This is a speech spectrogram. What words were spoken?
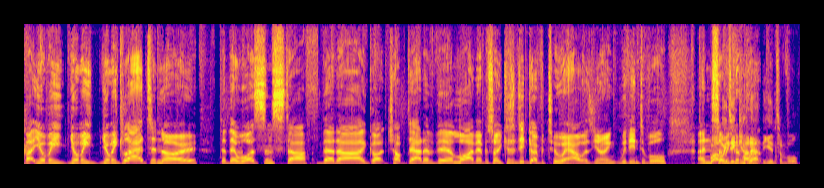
But you'll be you'll be you'll be glad to know that there was some stuff that uh, got chopped out of the live episode because it did go for two hours, you know, with interval, and well, so we, did cut out it- the interval.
